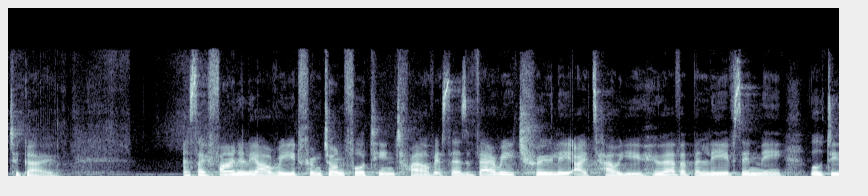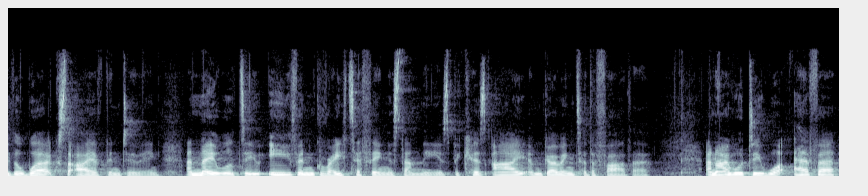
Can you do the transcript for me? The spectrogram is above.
to go. And so finally, I'll read from John 14 12. It says, Very truly I tell you, whoever believes in me will do the works that I have been doing, and they will do even greater things than these, because I am going to the Father. And I will do whatever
